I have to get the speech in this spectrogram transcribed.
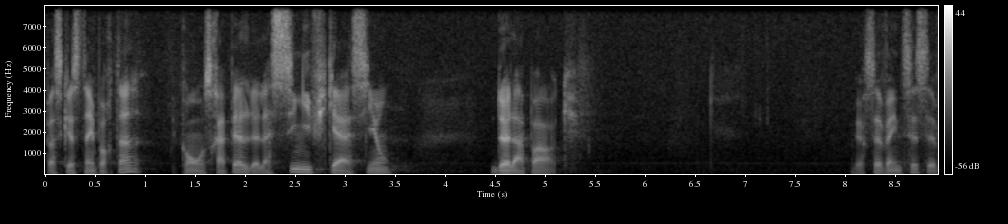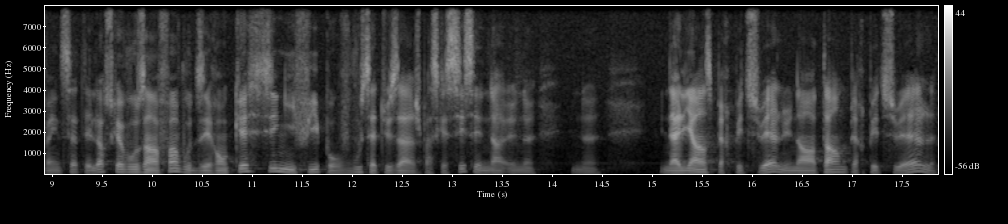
parce que c'est important qu'on se rappelle de la signification de la Pâque. Versets 26 et 27. Et lorsque vos enfants vous diront que signifie pour vous cet usage, parce que si c'est une, alliance perpétuelle, une entente perpétuelle,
